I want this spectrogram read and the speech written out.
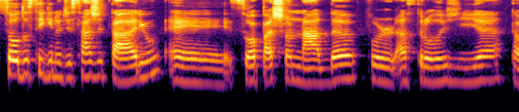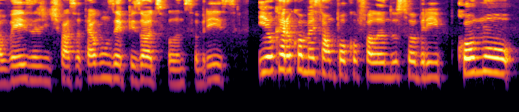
Sou do signo de Sagitário, é, sou apaixonada por astrologia. Talvez a gente faça até alguns episódios falando sobre isso. E eu quero começar um pouco falando sobre como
